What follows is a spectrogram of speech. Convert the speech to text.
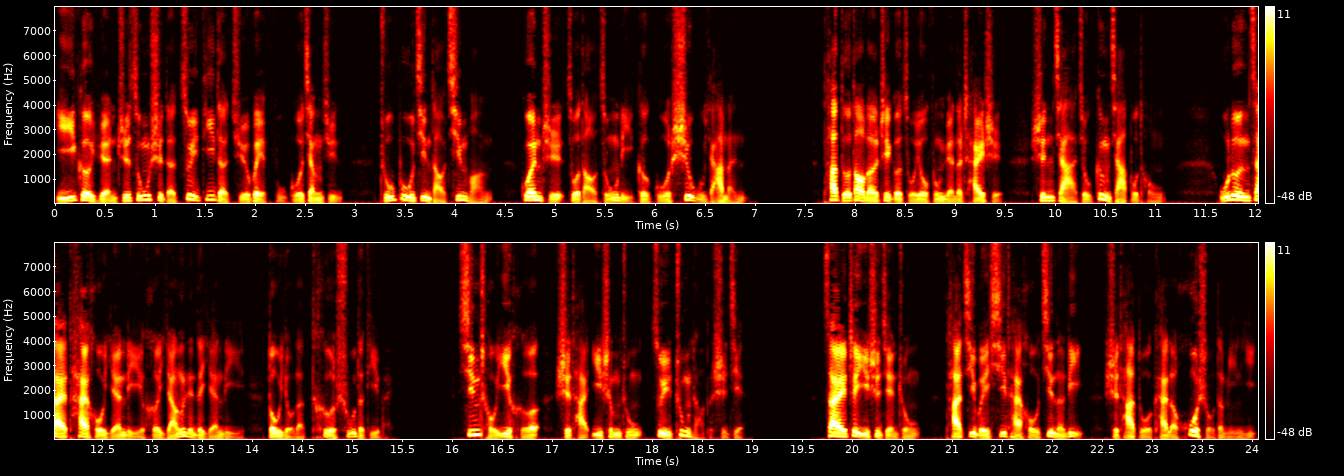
以一个远支宗室的最低的爵位辅国将军，逐步进到亲王，官职做到总理各国事务衙门。他得到了这个左右逢源的差事，身价就更加不同，无论在太后眼里和洋人的眼里，都有了特殊的地位。辛丑议和是他一生中最重要的事件，在这一事件中，他既为西太后尽了力，使他躲开了祸首的名义。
